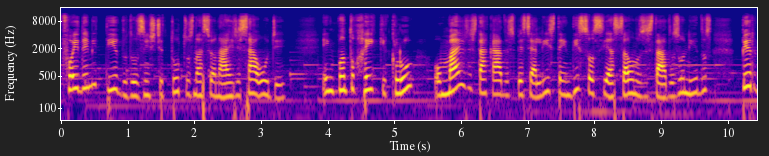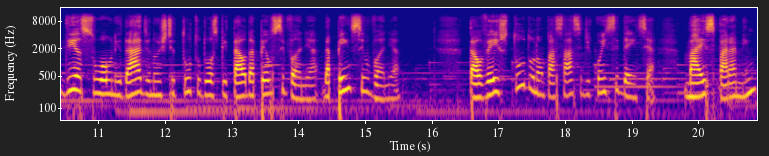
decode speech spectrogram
foi demitido dos Institutos Nacionais de Saúde enquanto Rick Klu, o mais destacado especialista em dissociação nos Estados Unidos, perdia sua unidade no Instituto do Hospital da Pensilvânia, da Pensilvânia. Talvez tudo não passasse de coincidência, mas para mim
